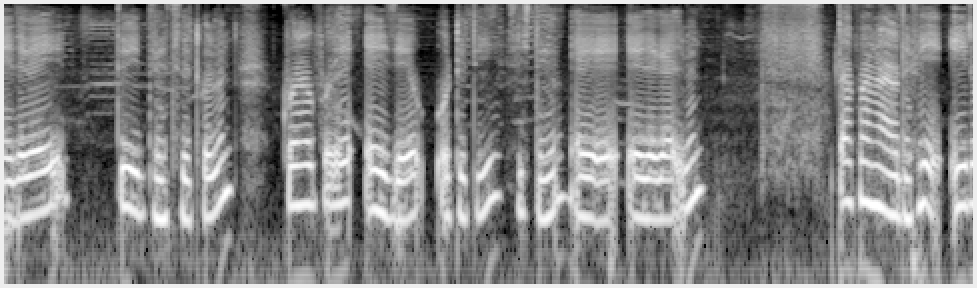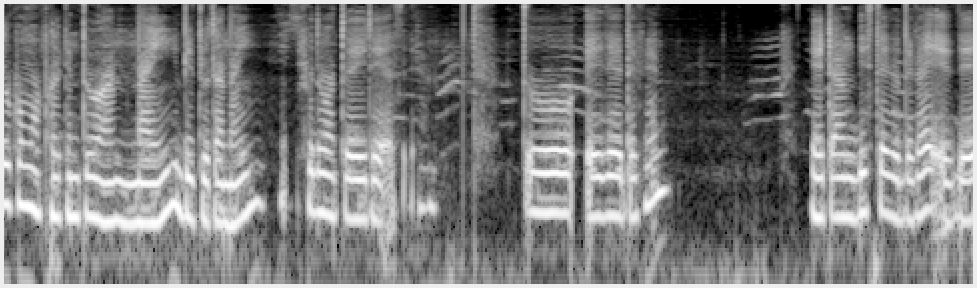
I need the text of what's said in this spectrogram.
এই জায়গায় তিরিশ দিন সিলেক্ট করবেন। করার পরে এই যে ওটিটি সিস্টেম এই জায়গায় আসবেন। তারপর আমি আরও দেখি, এইরকম অফার কিন্তু আর নাই, দ্বিতীয়টা নাই, শুধুমাত্র এইটাই আছে। তো এই যে দেখেন, এটা আমি বিস্তারিত দেখাই, এই যে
